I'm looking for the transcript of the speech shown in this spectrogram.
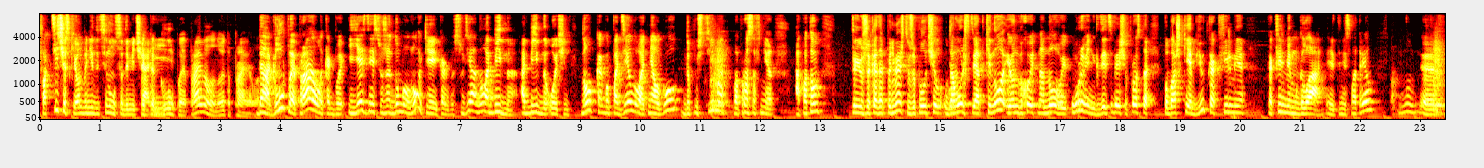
фактически он бы не дотянулся до мяча. Это И- глупое правило, но это правило. да, глупое правило, как бы, и я здесь уже думал, ну окей, как бы, судья, ну обидно, обидно очень, но как бы по делу отнял гол, допустимо, вопросов нет. А потом ты уже, когда понимаешь, ты уже получил удовольствие от кино, и он выходит на новый уровень, где тебя еще просто по башке бьют, как в фильме, как в фильме «Мгла». И ты не смотрел? Ну, э,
